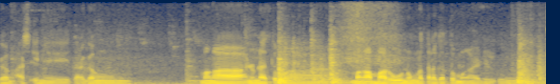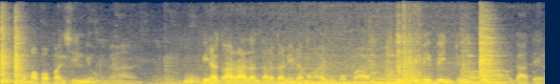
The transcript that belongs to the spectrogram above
Talagang as in eh, talagang mga ano na to mga mga marunong na talaga to mga idol kung, kung mapapansin nyo. Yan pinag-aralan talaga nila mga idol kung paano ibibent yung mga gutter.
